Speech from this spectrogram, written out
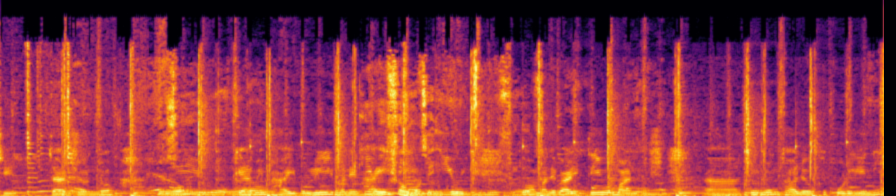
যে যার জন্য ও ওকে আমি ভাই বলেই মানে ভাই সম্বোধন করি। তো আমাদের বাড়িতেই ও মানুষ। চলুন তাহলে ওকে পড়িয়ে নিই।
